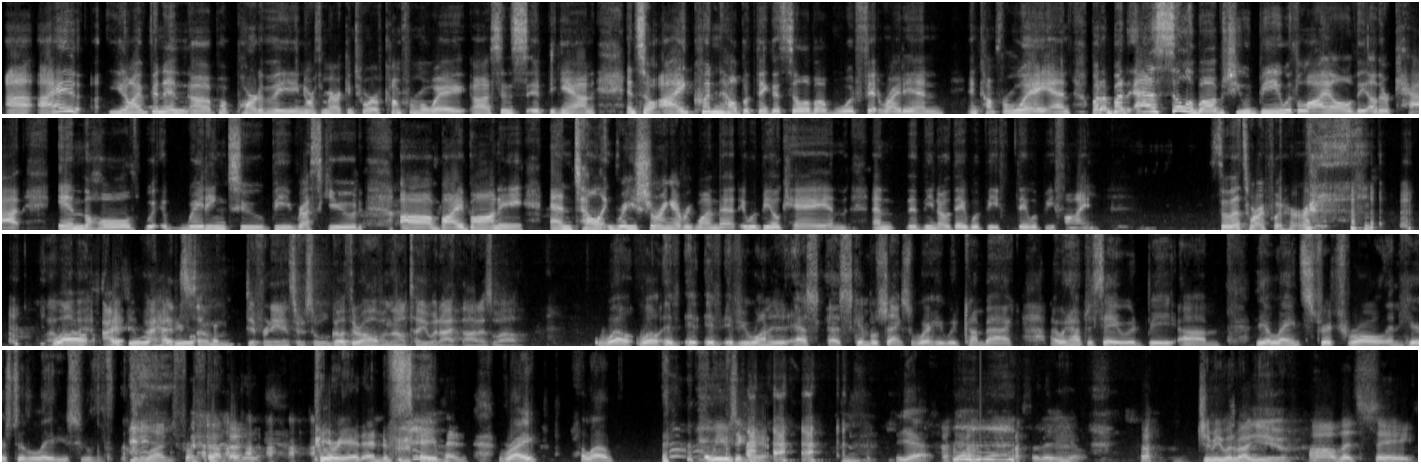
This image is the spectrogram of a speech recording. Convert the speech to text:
Uh, I, you know, I've been in uh, p- part of the North American tour of Come From Away uh, since it began, and so I couldn't help but think that Syllabub would fit right in and Come From Away. And but but as Syllabub, she would be with Lyle, the other cat, in the hold, w- waiting to be rescued um, by Bonnie, and telling, reassuring everyone that it would be okay, and and you know they would be they would be fine. So that's where I put her. I Well. I, if you- I had if you- some different answers, so we'll go through all of them, and I'll tell you what I thought as well. Well, well, if, if if you wanted to ask uh, Skimbleshanks where he would come back, I would have to say it would be um, the Elaine Stritch role, and here's to the ladies who who lunch from company. Period. End of statement. Right? Hello. Music Man. Yeah, yeah, yeah. So there you go. Jimmy, what about you? Uh, let's see.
